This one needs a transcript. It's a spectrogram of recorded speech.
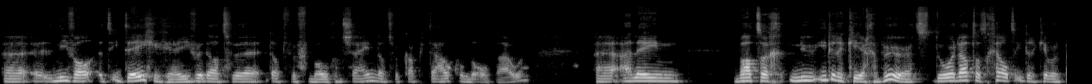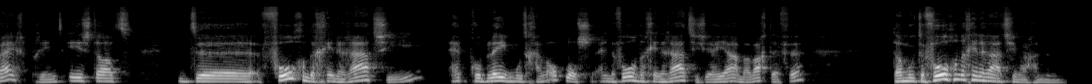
uh, in ieder geval het idee gegeven dat we, dat we vermogend zijn, dat we kapitaal konden opbouwen. Uh, alleen wat er nu iedere keer gebeurt, doordat dat geld iedere keer wordt bijgeprint, is dat de volgende generatie het probleem moet gaan oplossen. En de volgende generatie zegt, ja, maar wacht even, dan moet de volgende generatie maar gaan doen.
